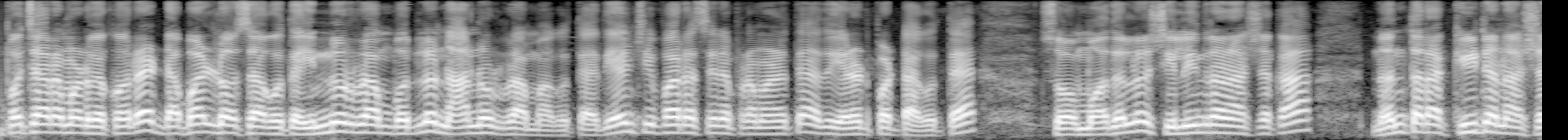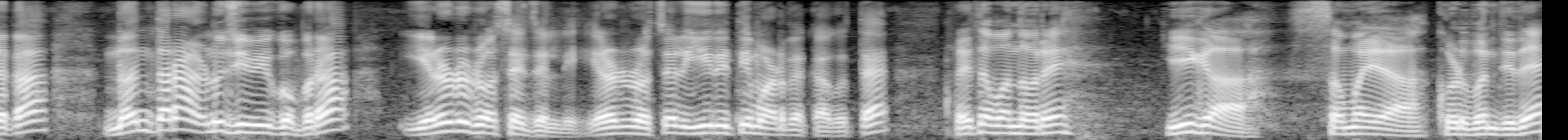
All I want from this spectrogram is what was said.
ಉಪಚಾರ ಮಾಡಬೇಕು ಅಂದರೆ ಡಬಲ್ ಡೋಸ್ ಆಗುತ್ತೆ. ಇನ್ನೂರು ಗ್ರಾಮ್ ಬದಲು ನಾನ್ನೂರು ಗ್ರಾಮ್ ಆಗುತ್ತೆ. ಅದೇನು ಶಿಫಾರಸಿನ ಪ್ರಮಾಣತೆ ಅದು ಎರಡು ಪಟ್ಟಾಗುತ್ತೆ. ಸೊ ಮೊದಲು ಶಿಲೀಂಧ್ರನಾಶಕ, ನಂತರ ಕೀಟನಾಶಕ, ನಂತರ ಅಣುಜೀವಿ ಗೊಬ್ಬರ, ಎರಡು ಡೋಸೇಜಲ್ಲಿ ಎರಡು ಡೋಸಲ್ಲಿ ಈ ರೀತಿ ಮಾಡಬೇಕಾಗುತ್ತೆ. ರೈತ ಬಂದವರೇ, ಈಗ ಸಮಯ ಕೊಡು ಬಂದಿದೆ.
